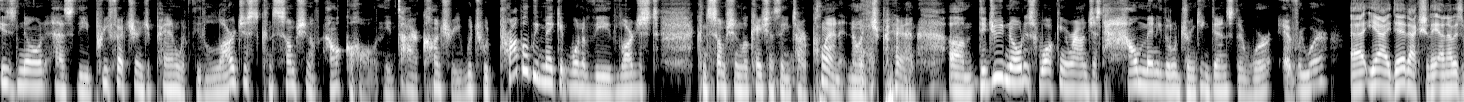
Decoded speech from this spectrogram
is known as the prefecture in Japan with the largest consumption of alcohol in the entire country, which would probably make it one of the largest consumption locations in the entire planet, knowing Japan. Um, did you notice walking around just how many little drinking dens there were everywhere? Uh, yeah, I did actually, and I was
